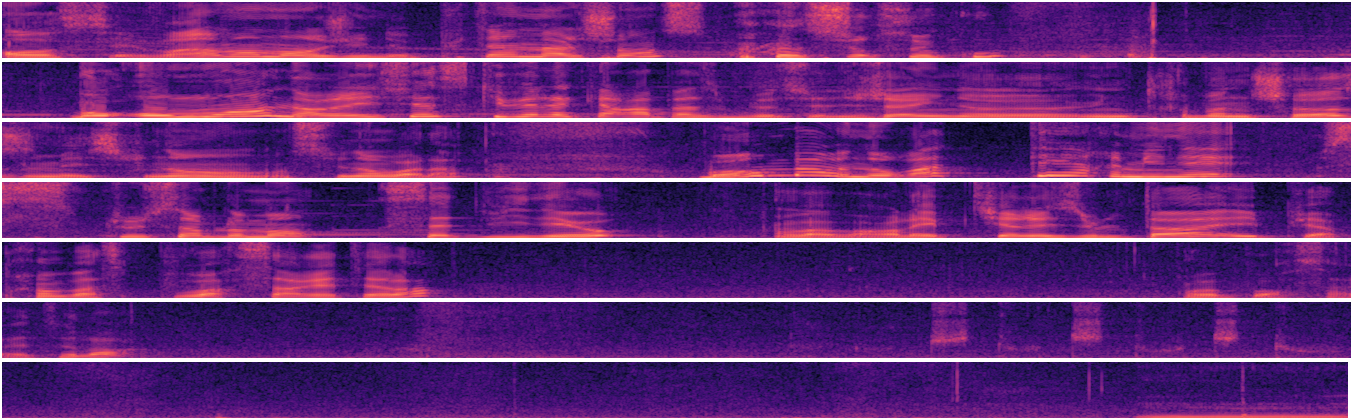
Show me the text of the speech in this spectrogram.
Oh, c'est vraiment mangé une putain de malchance sur ce coup. Bon, au moins, on a réussi à esquiver la carapace bleue. C'est déjà une, très bonne chose, mais sinon, sinon voilà. Bon, ben, on aura terminé tout simplement cette vidéo. On va voir les petits résultats et puis après, on va pouvoir s'arrêter là. On va pouvoir s'arrêter là. Hmm.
